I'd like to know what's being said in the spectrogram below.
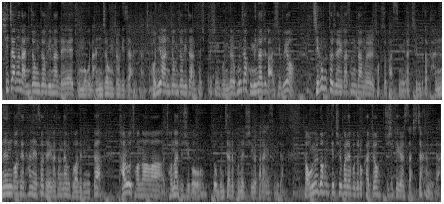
시장은 안정적이나 내 종목은 안정적이지 않다. 전혀 안정적이지 않다 싶으신 분들 혼자 고민하지 마시고요. 지금부터 저희가 상담을 접수 받습니다. 지금부터 받는 것에 한해서 저희가 상담을 도와드리니까 바로 전화와 전화 주시고 또 문자를 보내주시길 바라겠습니다. 자 오늘도 함께 출발해 보도록 하죠. 주식 해결사 시작합니다.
